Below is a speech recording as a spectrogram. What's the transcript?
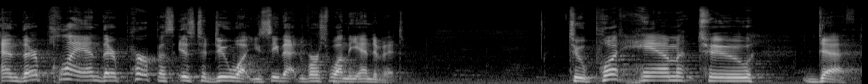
and their plan, their purpose is to do what? You see that in verse one, the end of it. To put him to death.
